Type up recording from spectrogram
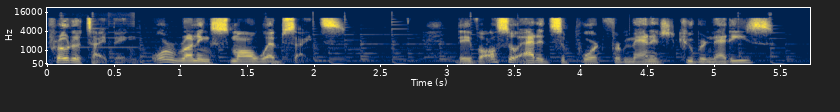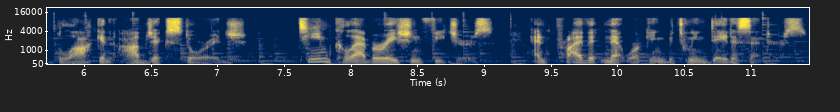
prototyping, or running small websites. They've also added support for managed Kubernetes, block and object storage, team collaboration features, and private networking between data centers.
